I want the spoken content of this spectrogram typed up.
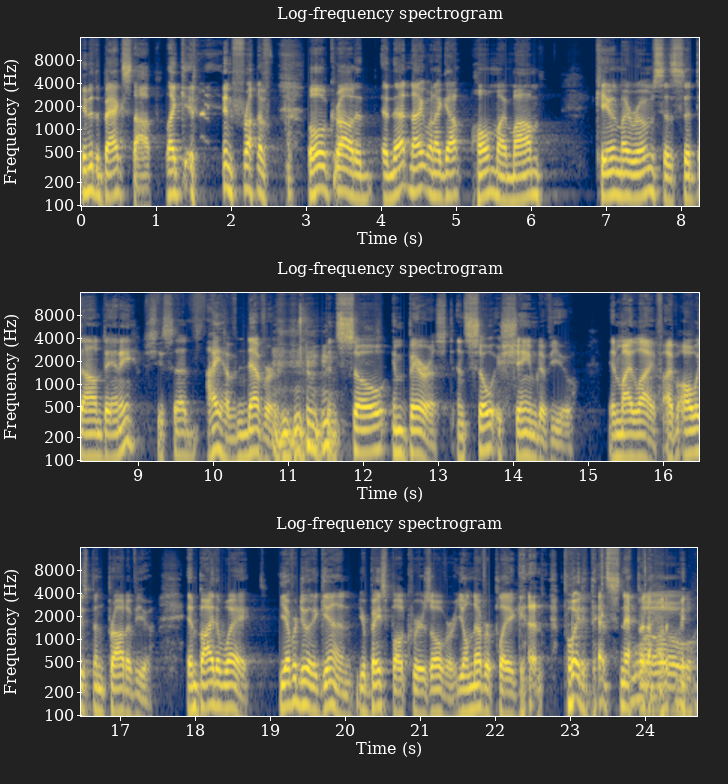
into the backstop, like in front of the whole crowd. And, and that night when I got home, my mom came in my room, says, "Sit down, Danny." She said, "I have never been so embarrassed and so ashamed of you." In my life. I've always been proud of you. And by the way, you ever do it again, your baseball career's over. You'll never play again. Boy, did that snap Whoa. it out of me.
